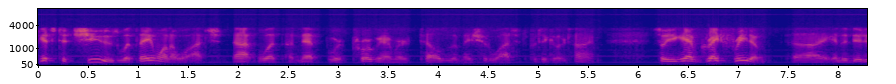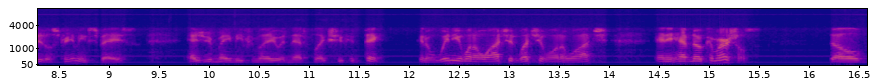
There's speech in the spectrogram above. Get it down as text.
gets to choose what they want to watch, not what a network programmer tells them they should watch at a particular time. So you have great freedom uh, in the digital streaming space, as you may be familiar with Netflix, you can pick, you know, when you want to watch it, what you want to watch, and you have no commercials. So,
